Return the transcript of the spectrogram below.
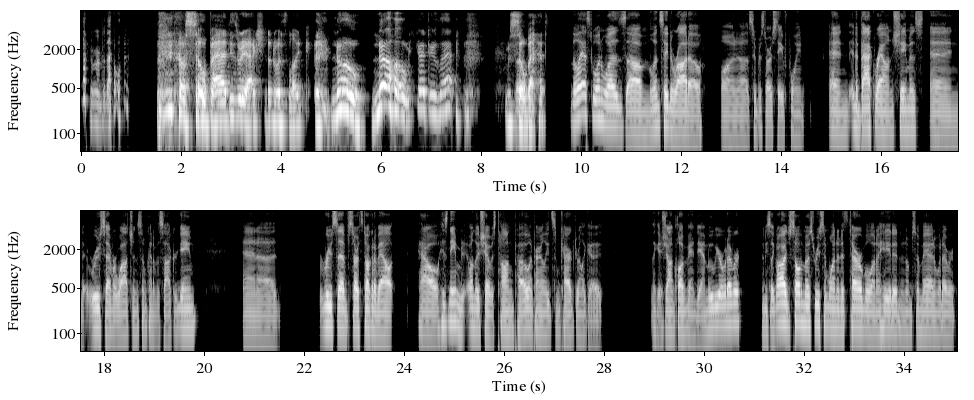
I remember that one. That was so bad. His reaction was like, "No, no, you can't do that." It was so bad. The last one was um, Lince Dorado on uh, Superstar Save Point, and in the background, Sheamus and Rusev are watching some kind of a soccer game, and uh, Rusev starts talking about how his name on the show is Tong Po, and apparently it's some character in like a like a Jean Claude Van Damme movie or whatever. And he's like, "Oh, I just saw the most recent one, and it's terrible, and I hate it, and I'm so mad, and whatever."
